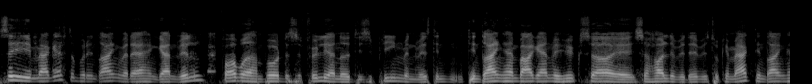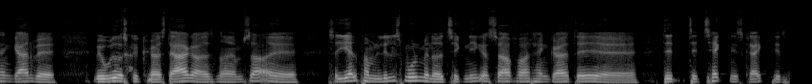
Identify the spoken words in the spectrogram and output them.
se, mærke efter på din dreng, hvad det er, han gerne vil. Forbered ham på, at det selvfølgelig er noget disciplin, men hvis din, din dreng, han bare gerne vil hygge, så, øh, så hold det ved det. Hvis du kan mærke, at din dreng, han gerne vil, vil ud og skal køre stærkere og sådan noget, jamen, så, øh, så hjælp ham en lille smule med noget teknik og sørg for, at han gør det, øh, det, det teknisk rigtigt.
